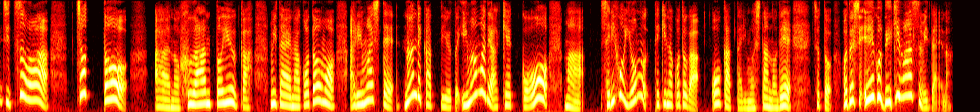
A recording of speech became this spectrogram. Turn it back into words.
に実は、ちょっと、あの、不安というか、みたいなこともありまして、なんでかっていうと、今までは結構、まあ、セリフを読む的なことが多かったりもしたので、ちょっと、私英語できますみたいな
